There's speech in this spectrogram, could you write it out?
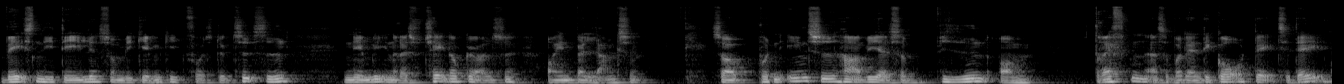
væsentlige dele, som vi gennemgik for et stykke tid siden, nemlig en resultatopgørelse og en balance. Så på den ene side har vi altså viden om driften, altså hvordan det går dag til dag,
